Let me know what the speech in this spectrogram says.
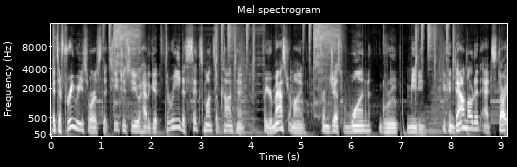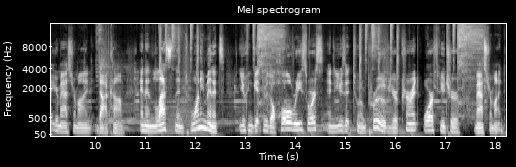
It's a free resource that teaches you how to get three to six months of content for your mastermind from just one group meeting. You can download it at startyourmastermind.com. And in less than 20 minutes, you can get through the whole resource and use it to improve your current or future mastermind.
